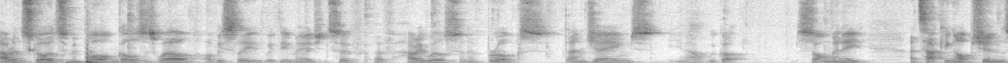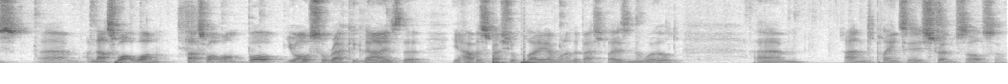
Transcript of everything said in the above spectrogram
Aaron scored some important goals as well. Obviously, with the emergence of, of Harry Wilson, of Brooks, Dan James, you know we've got so many attacking options, um, and that's what I want. That's what I want. But you also recognise that you have a special player, one of the best players in the world, um, and playing to his strengths also.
